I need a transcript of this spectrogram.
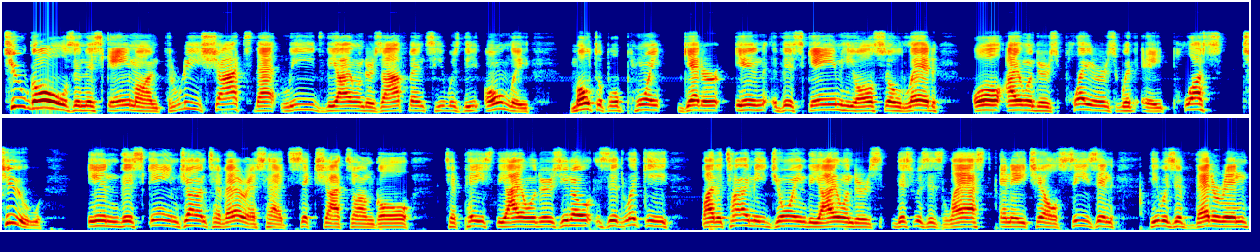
two goals in this game on three shots. That leads the Islanders offense. He was the only multiple point getter in this game. He also led all Islanders players with a plus two in this game. John Tavares had six shots on goal to pace the Islanders. You know, Zidlicky, by the time he joined the Islanders, this was his last NHL season. He was a veteran,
